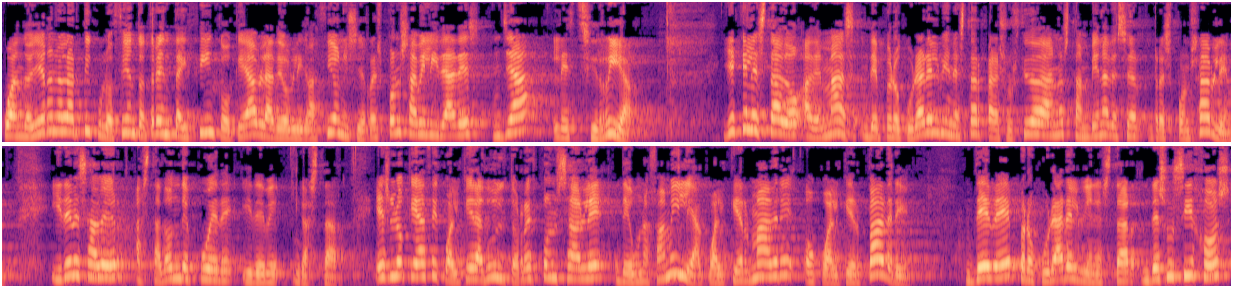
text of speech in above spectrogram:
cuando llegan al artículo 135 que habla de obligaciones y responsabilidades, ya les chirría. Y es que el Estado, además de procurar el bienestar para sus ciudadanos, también ha de ser responsable y debe saber hasta dónde puede y debe gastar. Es lo que hace cualquier adulto responsable de una familia, cualquier madre o cualquier padre. Debe procurar el bienestar de sus hijos,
